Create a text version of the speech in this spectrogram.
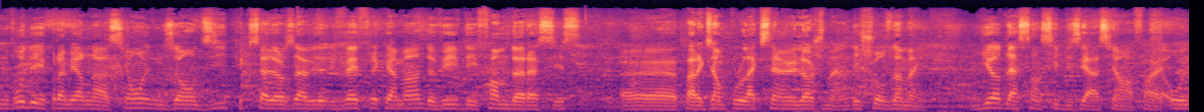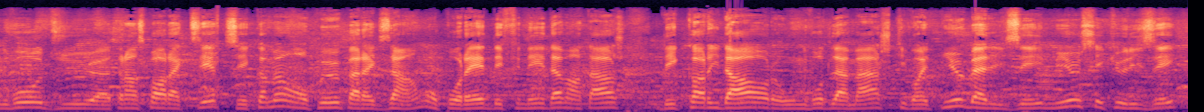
Au niveau des Premières Nations, ils nous ont dit que ça leur arrivait fréquemment de vivre des formes de racisme, euh, par exemple pour l'accès à un logement, des choses de même. Il y a de la sensibilisation à faire. Au niveau du euh, transport actif, c'est comment on peut, par exemple, on pourrait définir davantage des corridors au niveau de la marche qui vont être mieux balisés, mieux sécurisés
